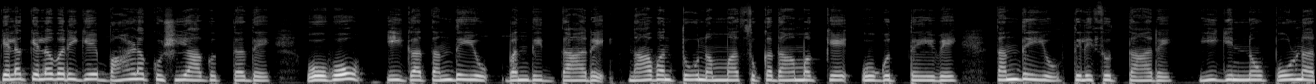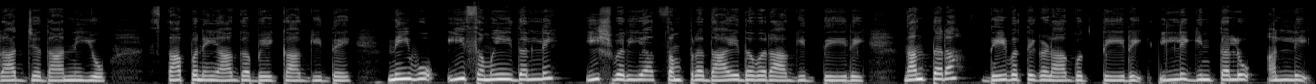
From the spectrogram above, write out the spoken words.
ಕೆಲ ಕೆಲವರಿಗೆ ಬಹಳ ಖುಷಿಯಾಗುತ್ತದೆ. ಓಹೋ, ಈಗ ತಂದೆಯು ಬಂದಿದ್ದಾರೆ. ನಾವಂತೂ ನಮ್ಮ ಸುಖಧಾಮಕ್ಕೆ ಹೋಗುತ್ತೇವೆ, ತಂದೆಯು ತಿಳಿಸುತ್ತಾರೆ. ಈಗಿನ್ನೂ ಪೂರ್ಣ ರಾಜಧಾನಿಯು ಸ್ಥಾಪನೆಯಾಗಬೇಕಾಗಿದೆ. ನೀವು ಈ ಸಮಯದಲ್ಲಿ ಈಶ್ವರಿಯ ಸಂಪ್ರದಾಯದವರಾಗಿದ್ದೀರಿ. ನಂತರ ದೇವತೆಗಳಾಗುತ್ತೀರಿ. ಇಲ್ಲಿಗಿಂತಲೂ ಅಲ್ಲಿ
